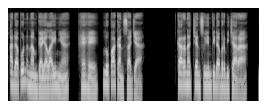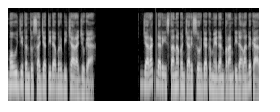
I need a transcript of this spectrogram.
Adapun enam gaya lainnya, hehe, lupakan saja. Karena Chen Suyin tidak berbicara, Mo Wuji tentu saja tidak berbicara juga. Jarak dari istana pencari surga ke medan perang tidaklah dekat,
